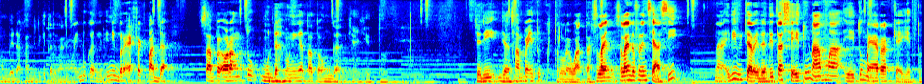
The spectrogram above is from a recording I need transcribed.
membedakan diri kita dengan yang lain. Bukan gitu. Ini berefek pada sampai orang tuh mudah mengingat atau enggak kayak gitu jadi jangan sampai itu terlewat nah selain selain diferensiasi nah ini bicara identitas yaitu nama yaitu merek kayak gitu.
